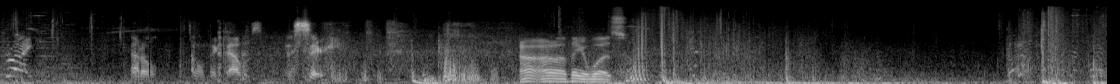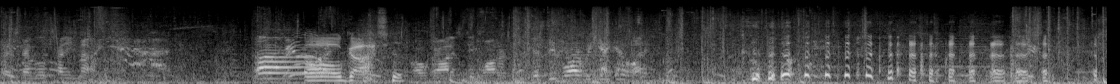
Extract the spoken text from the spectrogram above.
strike. I don't. I don't think that was necessary. I, I don't think it was. I just have a little tiny mouth. Oh god. Oh god, it's deep water. It's deep water. We can't get away.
